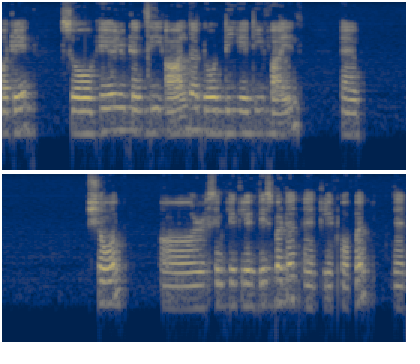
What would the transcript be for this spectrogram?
Okay. So here you can see all the .dat files have shown or simply click this button and click open then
